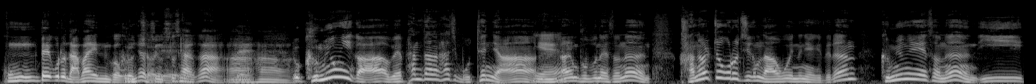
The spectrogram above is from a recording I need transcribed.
공백으로 남아 있는 거군요. 그렇죠. 지금 예. 수사가. 네. 그리고 금융위가 왜 판단을 하지 못했냐라는 예. 부분에서는 간헐적으로 지금 나오고 있는 얘기들은 금융위에서는 이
